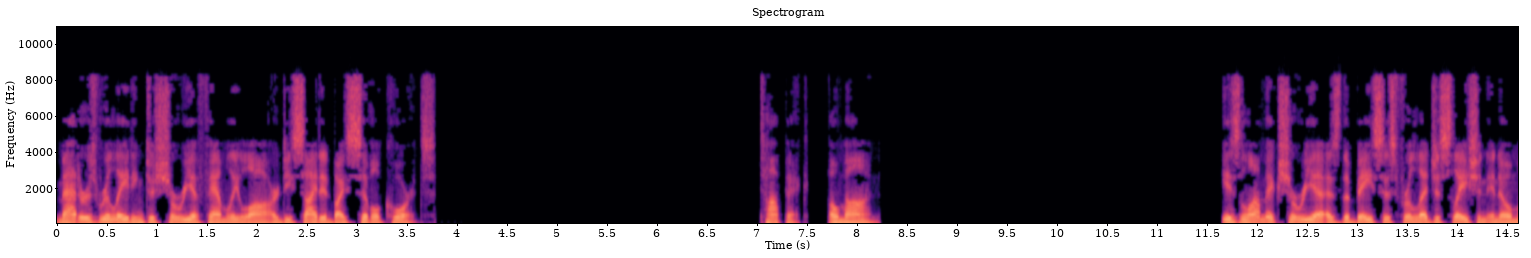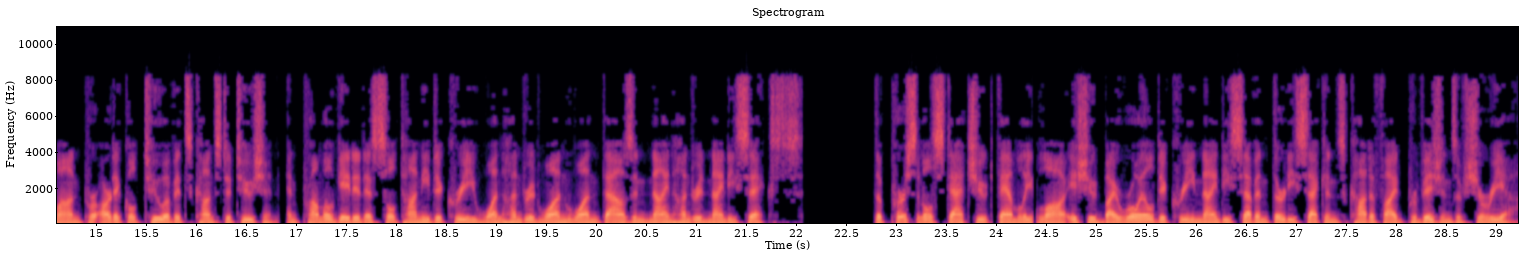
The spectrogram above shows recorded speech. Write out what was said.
Matters relating to Sharia family law are decided by civil courts. Oman Islamic Sharia is the basis for legislation in Oman per Article 2 of its constitution, and promulgated as Sultani Decree 101-1996. The personal statute family law issued by Royal Decree 9732 codified provisions of Sharia.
